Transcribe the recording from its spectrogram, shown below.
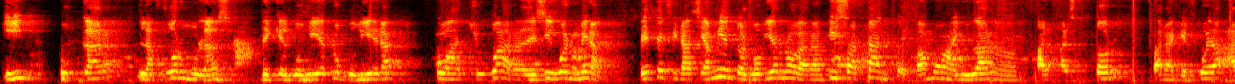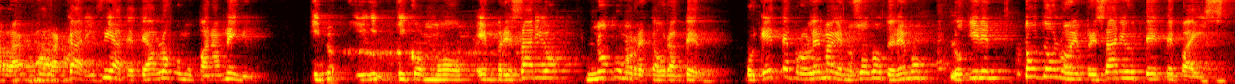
y buscar las fórmulas de que el gobierno pudiera coadyuvar, a decir, bueno, mira, de este financiamiento el gobierno garantiza tanto, vamos a ayudar al, sector para que pueda arrancar. Y fíjate, te hablo como panameño y, y, como empresario, no como restaurantero, porque este problema que nosotros tenemos lo tienen todos los empresarios de este país.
